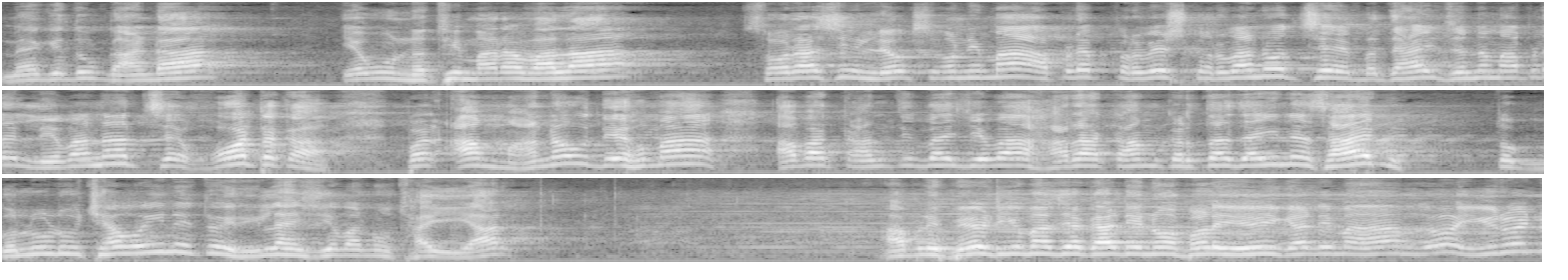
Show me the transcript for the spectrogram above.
મેં કીધું, ગાંડા, એવું નથી મારા વાલા. સોરાશી લોકસોનીમાં આપણે પ્રવેશ કરવાનો જ છે. બધા જન્મ આપણે લેવાના જ છે. સો ટકા. પણ આ માનવ દેહમાં આવા કાંતિભાઈ જેવા હારા કામ કરતા જાય ને સાહેબ, તો ગલુડું છા હોય ને તો રિલાયન્સ જેવાનું થાય યાર. આપણી ભેટીમાં જે ગાડી ન ફળે એવી ગાડીમાં આમ જો, હિરોઈન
